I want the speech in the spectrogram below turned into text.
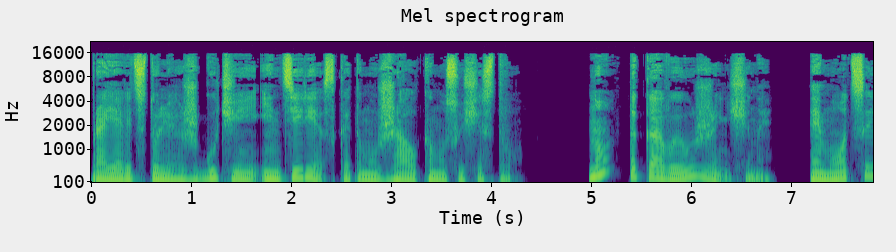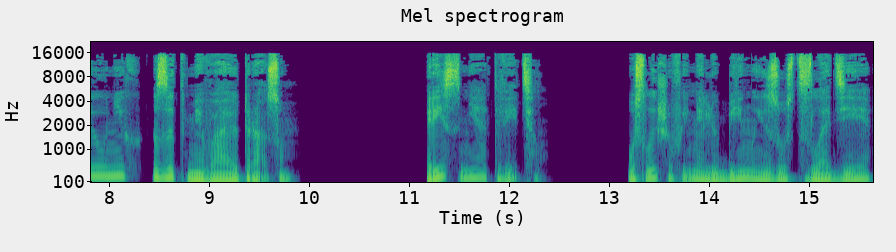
проявит столь жгучий интерес к этому жалкому существу. Но таковы у женщины. Эмоции у них затмевают разум. Рис не ответил. Услышав имя любимой из уст злодея,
